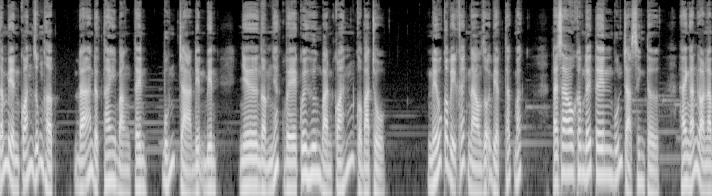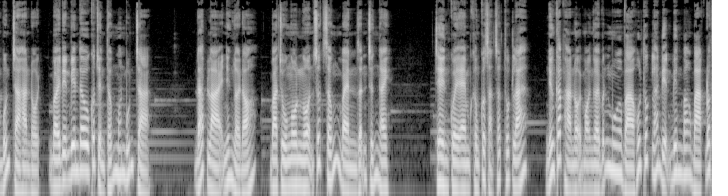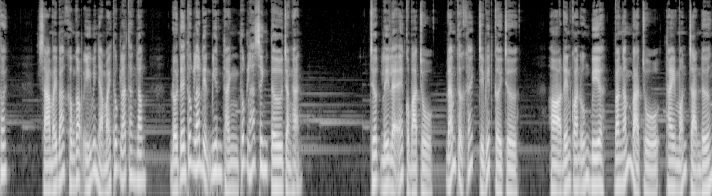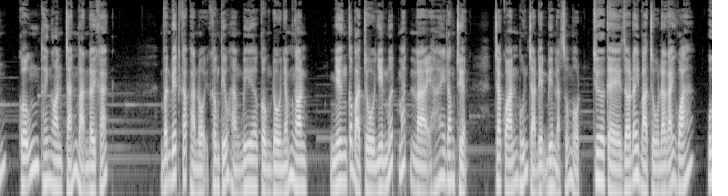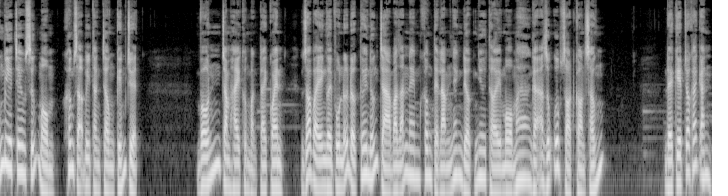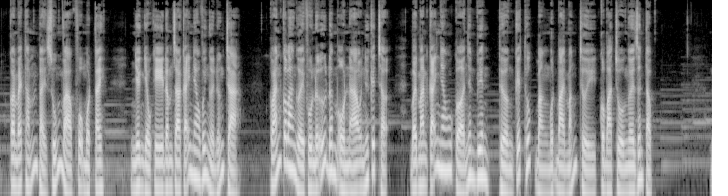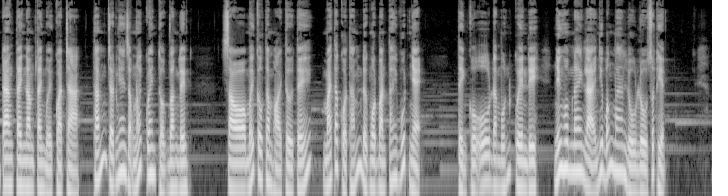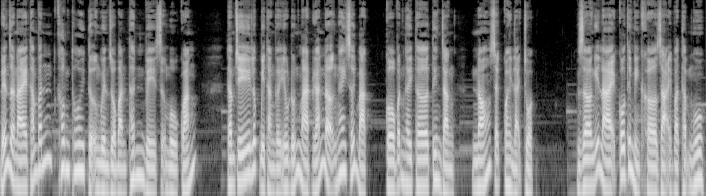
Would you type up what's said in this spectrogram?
Tấm biển quán Dũng Hợp đã được thay bằng tên bún trà Điện Biên, như ngầm nhắc về quê hương bản quán của bà chủ. Nếu có vị khách nào dỗi việc thắc mắc, tại sao không lấy tên bún trà sinh tử, hay ngắn gọn là bún trà Hà Nội, bởi Điện Biên đâu có truyền thống món bún trà. Đáp lại những lời đó, bà chủ ngồn ngộn sức sống bèn dẫn chứng ngay. Trên quê em không có sản xuất thuốc lá, nhưng khắp Hà Nội mọi người vẫn mua và hút thuốc lá Điện Biên bao bạc đó thôi. Sao mấy bác không góp ý với nhà máy thuốc lá Thăng Long, đổi tên thuốc lá Điện Biên thành thuốc lá sinh từ chẳng hạn? Trước lý lẽ của bà chủ, đám thực khách chỉ biết cười trừ. Họ đến quán uống bia và ngắm bà chủ thay món trà nướng, cũng thấy ngon chán bạn nơi khác. Vẫn biết khắp Hà Nội không thiếu hàng bia cùng đồ nhắm ngon, nhưng có bà chủ nhìn mướt mắt lại hai đong chuyện. Cha quán bún trà điện biên là số một. Chưa kể giờ đây bà chủ là gái quá, uống bia trêu sướng mồm, không sợ bị thằng chồng kiếm chuyện. Vốn trăm hay không bằng tay quen, Do vậy, người phụ nữ được thuê nướng trà và rán nem không thể làm nhanh được như thời mồ ma gã dũng úp sọt còn sống. Để kịp cho khách ăn, con bé Thắm phải xuống vào phụ một tay. Nhưng nhiều khi đâm ra cãi nhau với người nướng trà. Quán có ba người phụ nữ đâm ồn ào như kết chợ. Bởi màn cãi nhau của nhân viên thường kết thúc bằng một bài mắng chửi của bà chủ người dân tộc. Đang tay năm tay mười quạt trà, Thắm chợt nghe giọng nói quen thuộc vang lên. Sau mấy câu thăm hỏi tử tế, mái tóc của Thắm được một bàn tay vuốt nhẹ. Tình cũ đã muốn quên đi, nhưng hôm nay lại như bóng ma lù lù xuất hiện. Đến giờ này Thắm vẫn không thôi tự nguyền rủa bản thân vì sự mù quáng. Thậm chí lúc bị thằng người yêu đốn mạt gán nợ ngay sới bạc, cô vẫn ngây thơ tin rằng nó sẽ quay lại chuộc. Giờ nghĩ lại cô thấy mình khờ dại và thậm ngu.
